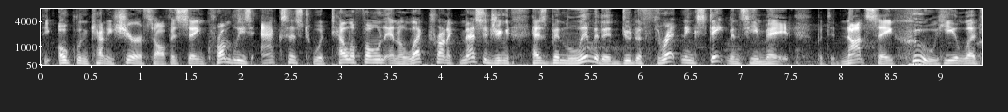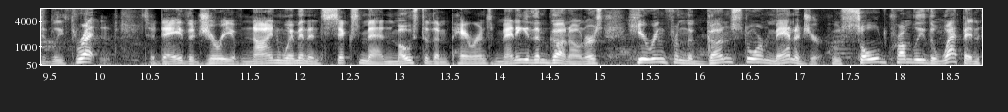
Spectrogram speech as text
The Oakland County Sheriff's Office saying Crumbley's access to a telephone and electronic messaging has been limited due to threatening statements he made, but did not say who he allegedly threatened. Today, the jury of nine women and six men, most of them parents, many of them gun owners, hearing from the gun store manager who sold Crumbley the weapon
